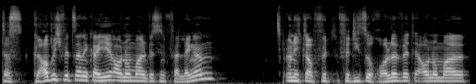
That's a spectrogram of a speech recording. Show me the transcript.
das, glaube ich, wird seine Karriere auch nochmal ein bisschen verlängern. Und ich glaube, für, für diese Rolle wird er auch noch mal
